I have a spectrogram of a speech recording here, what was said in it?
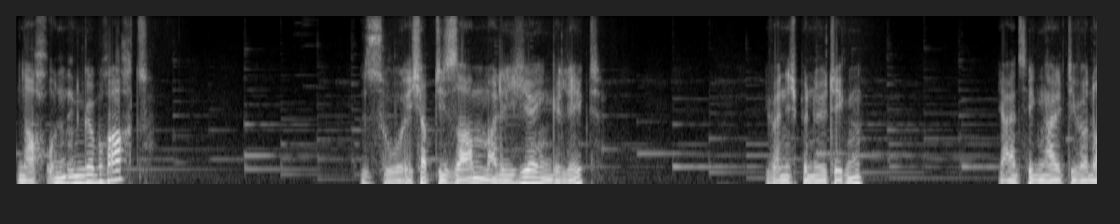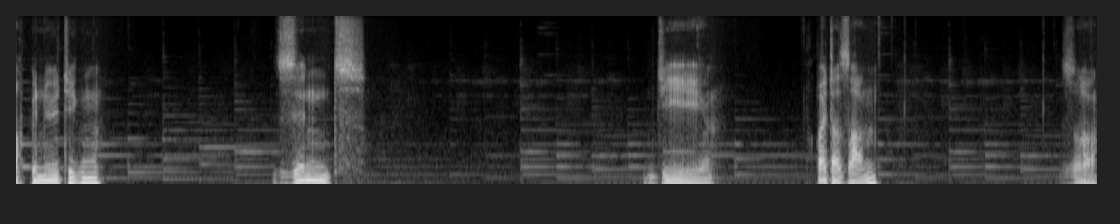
Nach unten gebracht. So, ich habe die Samen alle hier hingelegt. Die wir nicht benötigen. Die einzigen halt, die wir noch benötigen, sind die Kräutersamen. So.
